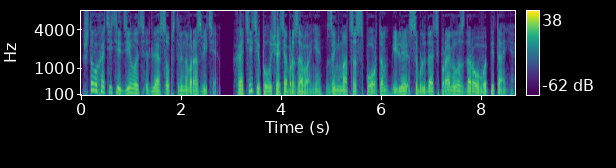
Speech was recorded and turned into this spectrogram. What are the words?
Что вы хотите делать для собственного развития? Хотите получать образование, заниматься спортом или соблюдать правила здорового питания?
